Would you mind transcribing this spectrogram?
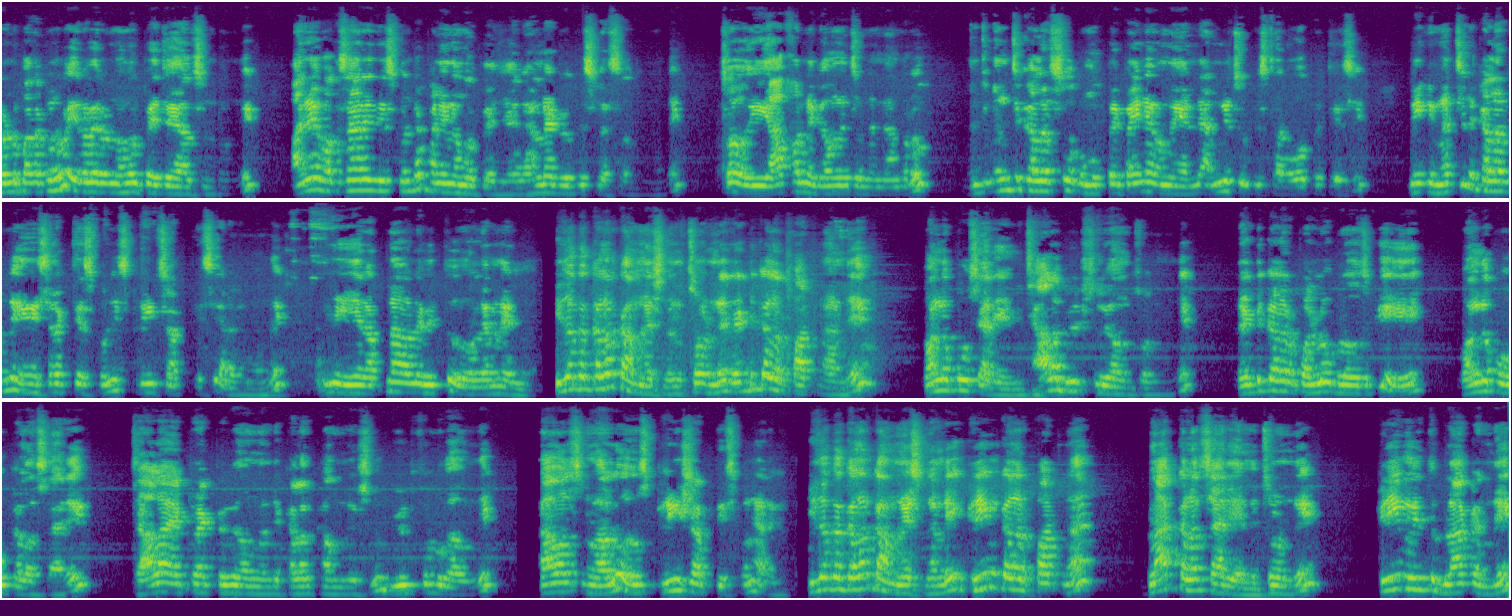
రెండు పదకొండు ఇరవై రెండు వందలు పే చేయాల్సి ఉంటుంది. అదే ఒకసారి తీసుకుంటే పన్నెండు వందలు పే చేయాలి. హండ్రెడ్ రూపీస్ లెస్ అవుతుంది. సో ఈ ఆఫర్ని గమనించండి అందరూ. మంచి మంచి కలర్స్ ఒక ముప్పై పైన ఉన్నాయండి. అన్ని చూపిస్తారు ఓపెన్ చేసి. మీకు నచ్చిన కలర్ని సెలెక్ట్ చేసుకొని స్క్రీన్ షాట్ చేసి అడగండి. ఇది రత్నావళి విత్ లెమనేడ్ ఇది ఒక కలర్ కాంబినేషన్ అండి. చూడండి రెడ్ కలర్ పాట్నా అండి. వంగపూ శారీ చాలా బ్యూటిఫుల్గా ఉంది చూడండి. రెడ్ కలర్ పళ్ళు బ్లౌజ్కి వంగపూ కలర్ శారీ. చాలా అట్రాక్టివ్గా ఉందండి కలర్ కాంబినేషన్ బ్యూటిఫుల్గా ఉంది. కావాల్సిన వాళ్ళు స్క్రీన్ షాట్ తీసుకొని అడగండి. ఇది ఒక కలర్ కాంబినేషన్ అండి. క్రీమ్ కలర్ పాట్న బ్లాక్ కలర్ శారీ అండి. చూడండి. క్రీమ్ విత్ బ్లాక్ అండి.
